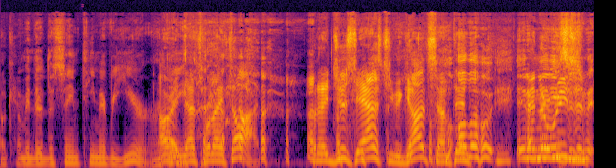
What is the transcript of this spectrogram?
Okay. I mean they're the same team every year. All right, they? that's what I thought. but I just asked you, you got something. Although it and the reason me-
